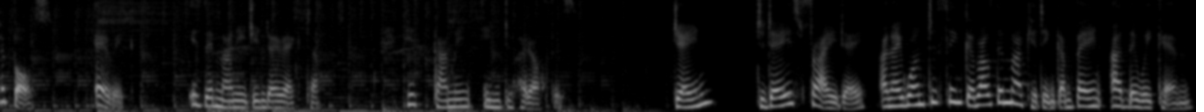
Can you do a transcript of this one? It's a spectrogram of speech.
Her boss, Eric, is the managing director. He's coming into her office. Jane, today is Friday and I want to think about the marketing campaign at the weekend.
